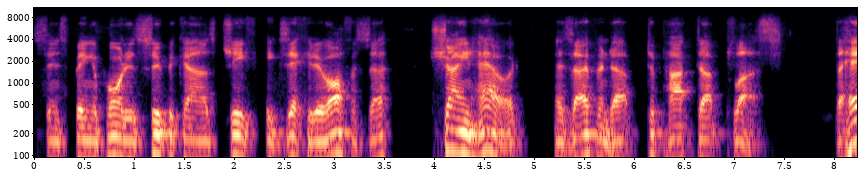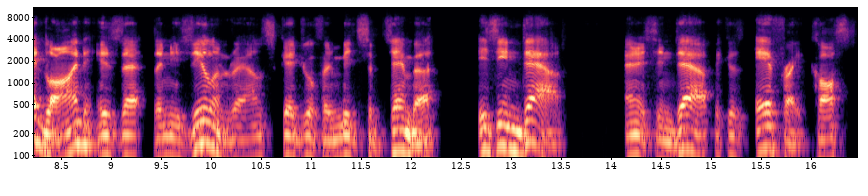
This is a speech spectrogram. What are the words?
since being appointed Supercars Chief Executive Officer, Shane Howard has opened up to Parked Up Plus. The headline is that the New Zealand round scheduled for mid September is in doubt. And it's in doubt because air freight costs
